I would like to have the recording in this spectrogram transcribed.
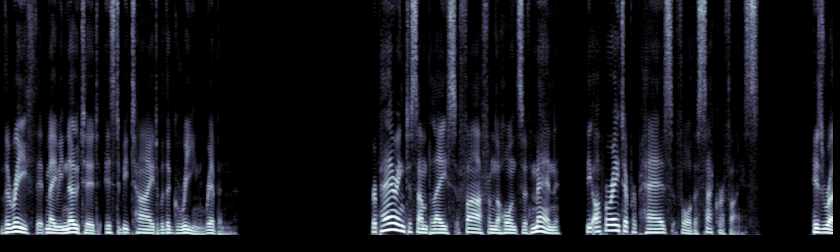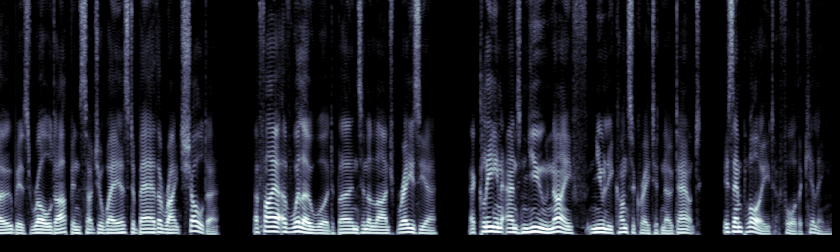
The wreath, it may be noted, is to be tied with a green ribbon. Repairing to some place far from the haunts of men, the operator prepares for the sacrifice. His robe is rolled up in such a way as to bare the right shoulder. A fire of willow wood burns in a large brazier. A clean and new knife, newly consecrated no doubt, is employed for the killing.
